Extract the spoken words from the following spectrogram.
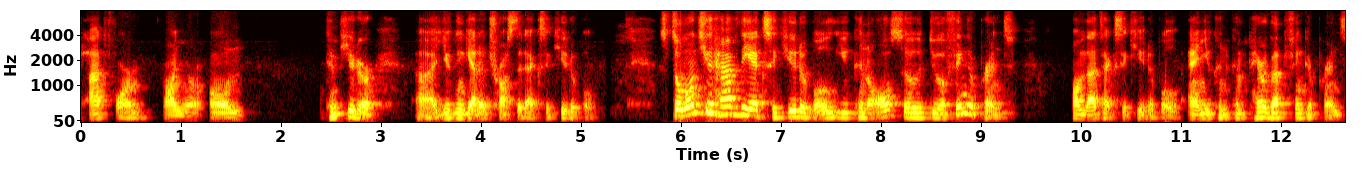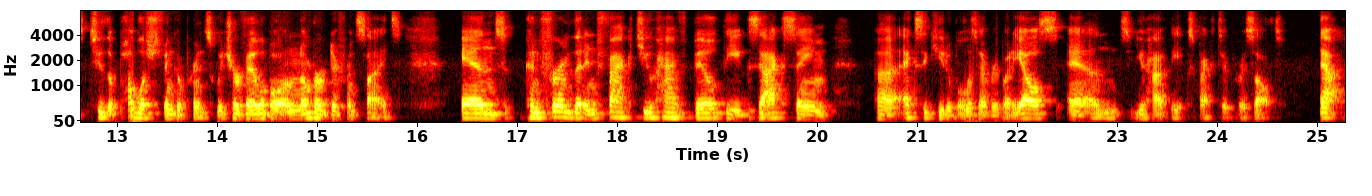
platform, on your own computer, uh, you can get a trusted executable. So once you have the executable, you can also do a fingerprint on that executable. And you can compare that fingerprint to the published fingerprints, which are available on a number of different sites, and confirm that, in fact, you have built the exact same uh, executable as everybody else, and you have the expected result. Now,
